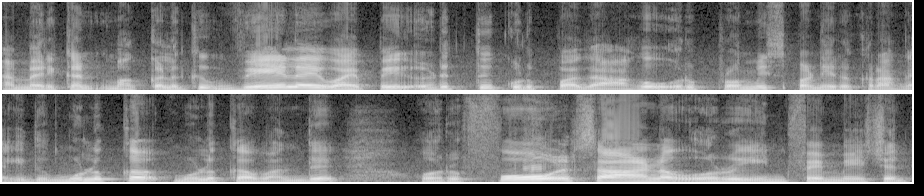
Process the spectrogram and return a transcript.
அமெரிக்கன் மக்களுக்கு வேலை வாய்ப்பை எடுத்து கொடுப்பதாக ஒரு ப்ரொமிஸ் பண்ணியிருக்கிறாங்க இது முழுக்க முழுக்க வந்து ஒரு ஃபோல்ஸான ஒரு இன்ஃபர்மேஷன்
